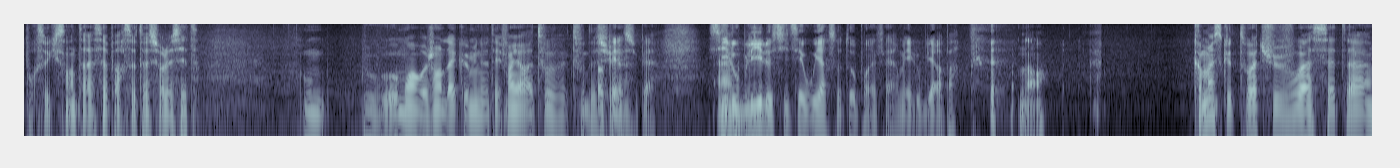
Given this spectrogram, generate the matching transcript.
pour ceux qui sont intéressés par Soto sur le site. Ou, ou au moins rejoindre la communauté. Enfin, il y aura tout, tout dessus. Ok, euh. super. S'il Euh, oublie, le site c'est wearesoto.fr, mais il oubliera pas. Non. Comment est-ce que toi tu vois cette, euh,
